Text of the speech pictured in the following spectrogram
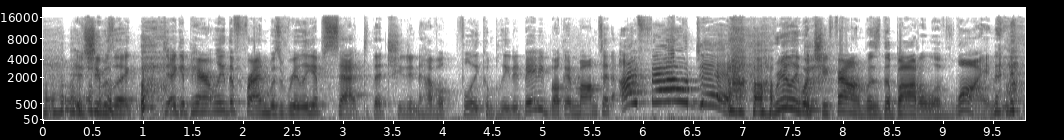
And she was like, like, apparently the friend was really upset that she didn't have a fully completed baby book. And mom said, I found it. really, what she found was the bottle of wine.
